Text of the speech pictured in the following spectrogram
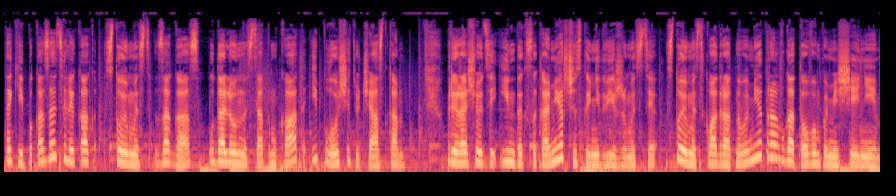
такие показатели, как стоимость за газ, удаленность от МКАД и площадь участка. При расчете индекса коммерческой недвижимости – стоимость квадратного метра в готовом помещении.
